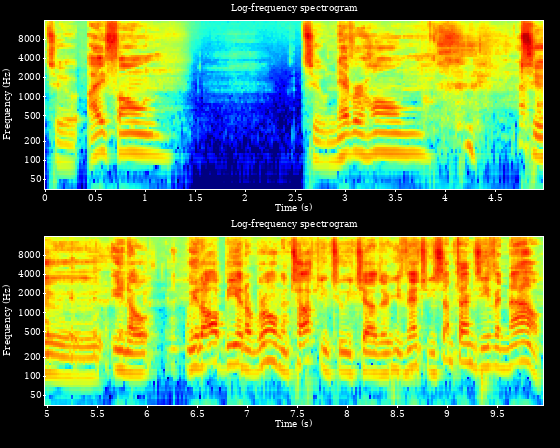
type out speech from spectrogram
to iPhone to Never Home to you know we'd all be in a room and talking to each other eventually. Sometimes even now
